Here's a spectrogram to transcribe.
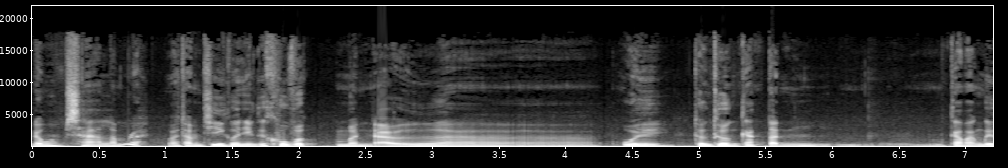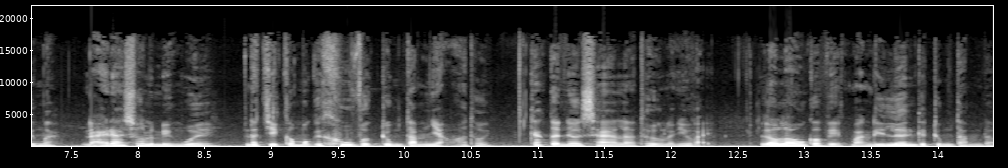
đúng không? Xa lắm rồi. Và thậm chí có những cái khu vực mình ở uh, quê. Thường thường các tỉnh các bạn biết mà đại đa số là miền quê. Nó chỉ có một cái khu vực trung tâm nhỏ thôi. Các tỉnh ở xa là thường là như vậy. Lâu lâu có việc bạn đi lên cái trung tâm đó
